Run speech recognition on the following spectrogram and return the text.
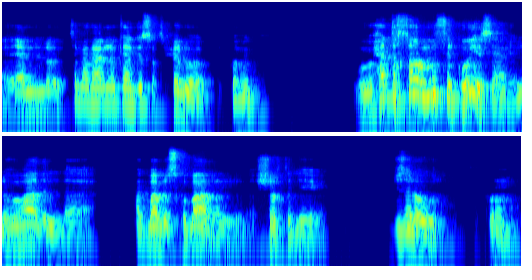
يعني لو تبحث عنه كان قصته حلوة في ال comic. وحتى اختاروا ممثل كويس يعني اللي هو هذا حق بابلو إسكوبار الشرطي اللي الجزء الأول آه،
